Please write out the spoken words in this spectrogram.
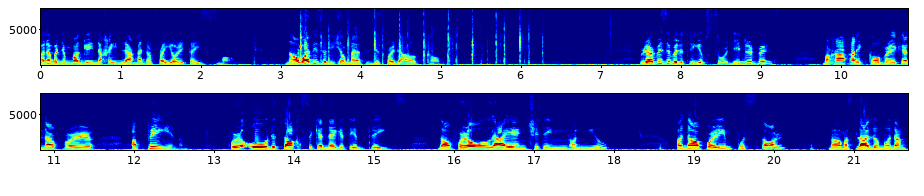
Ano man yung bagay na kailangan or prioritize mo? Now, what is the additional messages for the outcome? Represent with the Three of Swords. In reverse, makaka-recover ka na for a pain, for all the toxic and negative traits, now for all lying, cheating on you, ano, for impostor, no, mas lalo mo nang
